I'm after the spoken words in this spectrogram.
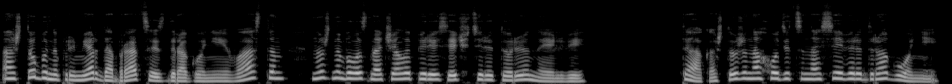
А чтобы, например, добраться из Драгонии в Астон, нужно было сначала пересечь территорию Нельвии. Так, а что же находится на севере Драгонии?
